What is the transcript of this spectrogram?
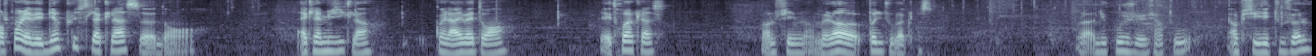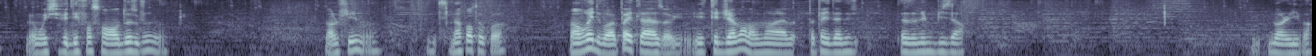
Franchement, il avait bien plus la classe euh, dans. Avec la musique là. Quand il arrivait à Thorin. Il avait trop la classe. Dans le film. Mais là, euh, pas du tout la classe. Voilà, du coup, je vais faire tout. En plus, il est tout seul. Mais bon, il s'est fait défoncer en deux secondes. Dans le film. C'est n'importe quoi. Mais en vrai, il devrait pas être là. Il était déjà mort dans la bataille d'Azanul bizarre. Dans le livre.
